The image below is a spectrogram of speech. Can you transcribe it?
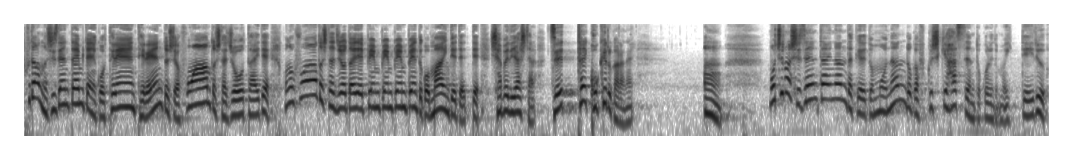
普段の自然体みたいにこう、テレン、テレンとしたふわーんとした状態で、このふわーんとした状態でペンペンペンペンとこう前に出てって喋り出したら、絶対こけるからね。うん。もちろん自然体なんだけれども、何度か腹式発声のところでも言っている、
